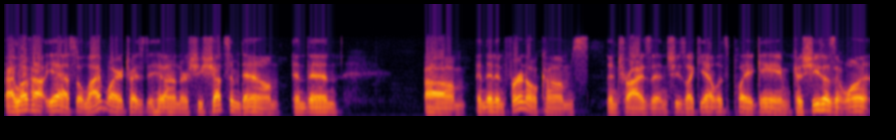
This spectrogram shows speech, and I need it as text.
I love how yeah. So Livewire tries to hit on her. She shuts him down, and then, um, and then Inferno comes and tries it, and she's like, "Yeah, let's play a game," because she doesn't want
